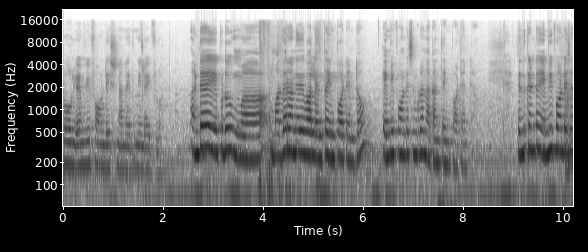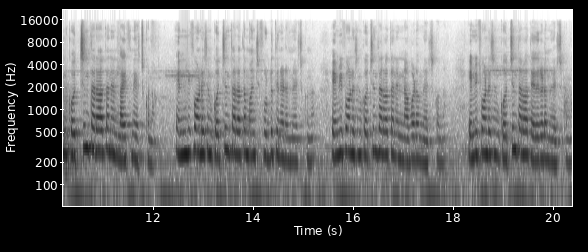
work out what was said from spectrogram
రోల్ ఎంవి ఫౌండేషన్ అనేది మీ లైఫ్లో అంటే ఇప్పుడు మదర్ అనేది వాళ్ళు ఎంత ఇంపార్టెంటో ఎంబీ ఫౌండేషన్ కూడా నాకు అంత ఇంపార్టెంట్. ఎందుకంటే ఎంబీ ఫౌండేషన్కి వచ్చిన తర్వాత నేను లైఫ్ నేర్చుకున్నా. ఎంబీ ఫౌండేషన్కి వచ్చిన తర్వాత మంచి ఫుడ్ తినడం నేర్చుకున్నా. ఎంబీ ఫౌండేషన్కి వచ్చిన తర్వాత నేను నవ్వడం నేర్చుకున్నా. ఎంబీ ఫౌండేషన్కి వచ్చిన తర్వాత ఎదగడం నేర్చుకున్నా.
